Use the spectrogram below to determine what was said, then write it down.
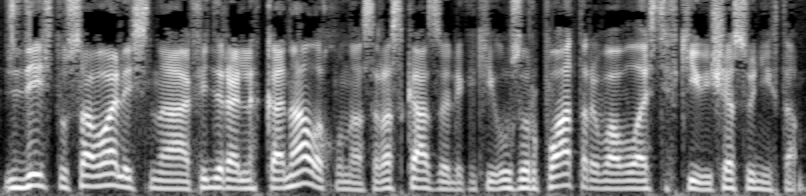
здесь тусовались на федеральных каналах у нас, рассказывали, какие узурпаторы во власти в Киеве. Сейчас у них там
